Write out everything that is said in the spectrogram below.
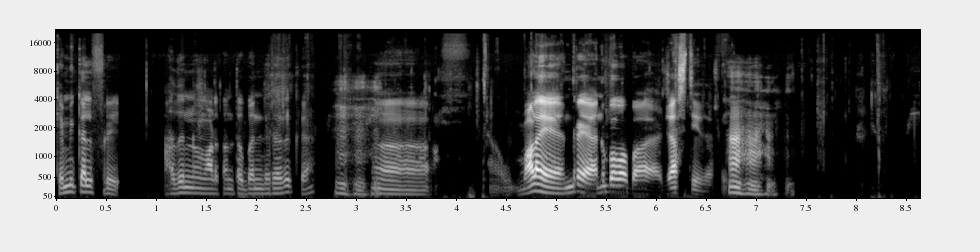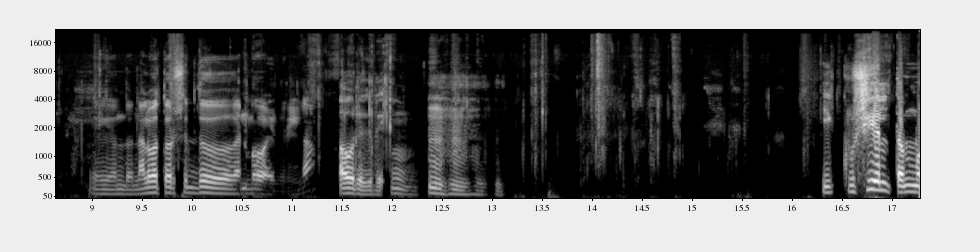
ಕೆಮಿಕಲ್ ಫ್ರೀ ಅದನ್ನು ಮಾಡ್ಕೊಂತ ಬಂದಿರೋದಕ್ಕೆ. ಭಾಳ ಅಂದ್ರೆ ಅನುಭವ ಬಾ ಜಾಸ್ತಿ ಇದೆ ರೀ. ಹಾ ಹಾ ಹಾ ಈ ಒಂದು ನಲವತ್ತು ವರ್ಷದ್ದು ಅನುಭವ ಇದ್ರಿ ಈಗ ಅವ್ರಿಗೆ ರೀ ಹ್ಮ್. ಹ್ಮ್ ಹ್ಮ್ ಹ್ಮ್ ಹ್ಮ್. ಈ ಕೃಷಿಯಲ್ಲಿ ತಮ್ಮ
